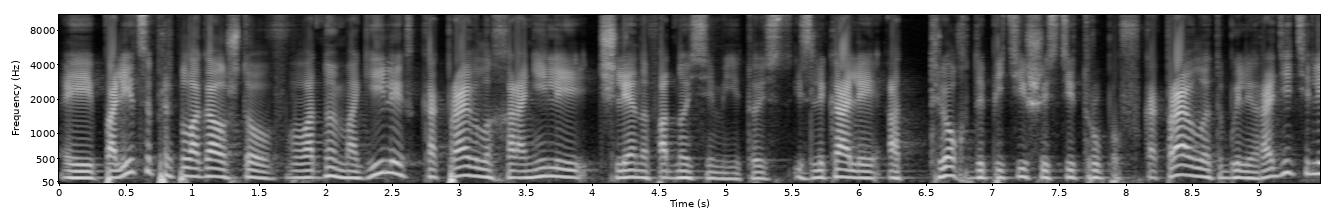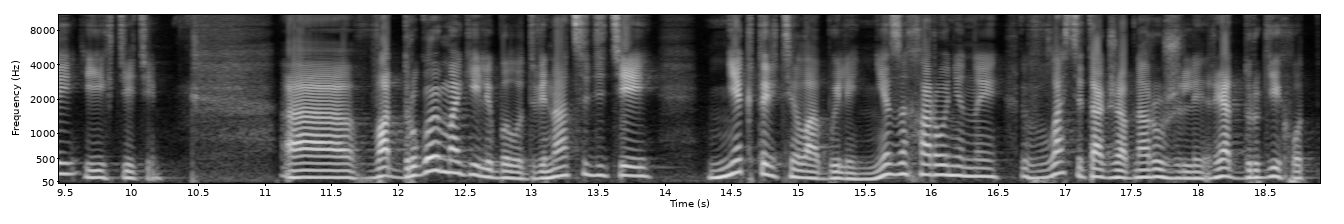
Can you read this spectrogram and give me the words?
и полиция предполагала, что в одной могиле, как правило, хоронили членов одной семьи, то есть извлекали от 3 до 5-6 трупов. Как правило, это были родители и их дети. А, в другой могиле было 12 детей, некоторые тела были не захоронены. Власти также обнаружили ряд других вот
